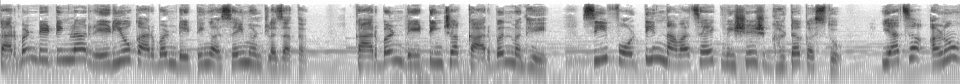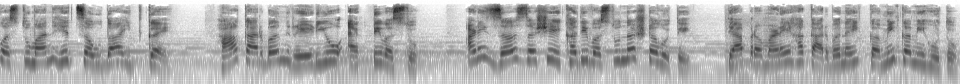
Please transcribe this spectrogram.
कार्बन डेटिंगला रेडिओ कार्बन डेटिंग असंही म्हटलं जातं. कार्बन डेटिंगच्या कार्बनमध्ये सी फोर्टीन नावाचा एक विशेष घटक असतो. याचं अणु वस्तुमान हे चौदा इतकं आहे. हा कार्बन रेडिओ ऍक्टिव्ह असतो. आणि जसजशी एखादी वस्तू नष्ट होते त्याप्रमाणे हा कार्बनही कमी कमी होतो.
